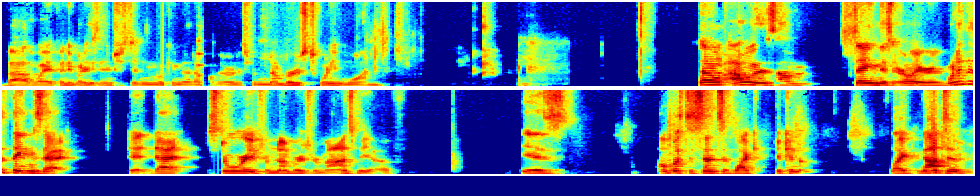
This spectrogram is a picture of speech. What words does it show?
by the way, if anybody's interested in looking that up on their own, it's from Numbers 21. So I was um saying this earlier. One of the things that it, that story from Numbers reminds me of is almost a sense of like it can like not to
